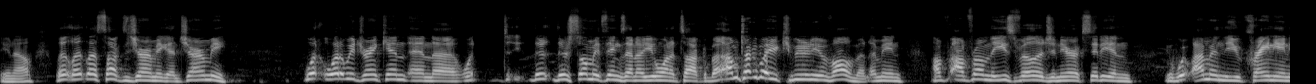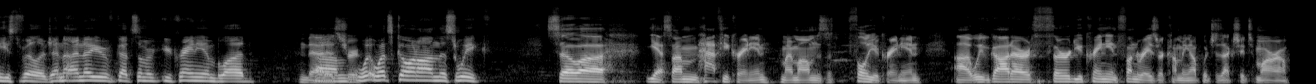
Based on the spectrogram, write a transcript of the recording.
You know, let, let, us talk to Jeremy again. Jeremy, what what are we drinking? And uh, what there, there's so many things I know you want to talk about. I'm talking about your community involvement. I mean, I'm I'm from the East Village in New York City, and I'm in the Ukrainian East Village, and I know you've got some Ukrainian blood. That is Um, true. what- what's going on this week? So, uh, yes, I'm half Ukrainian. My mom's full Ukrainian. Uh, we've got our third Ukrainian fundraiser coming up, which is actually tomorrow.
